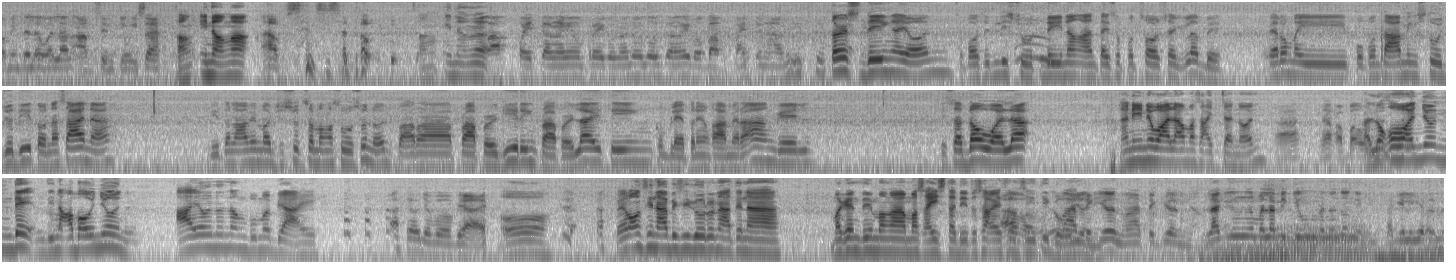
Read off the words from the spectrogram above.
kami dalawa lang, absent yung isa. Ang ina nga. Absent si sa daw. Ang ina nga. Backfight ka ngayon, pre. Kung nanonood ka ngayon, backfight ka namin. Thursday ngayon, supposedly shoot day ng Anti-Support Social Club eh. Pero may pupunta kaming studio dito na sana dito na kami mag-shoot sa mga susunod para proper gearing, proper lighting, kompleto na yung camera angle. Si sa daw wala. Naniniwala ka masakit siya nun? ha? Nakabaon. Kalokohan yun. Hindi, hindi nakabaon yun. Ayaw nun nang bumabiyahe. Ayaw niya bumabiyahe. Oo. Pero kung sinabi siguro natin na maganda yung mga masahista dito sa Quezon Ah, City, go matik yun. yun, matik yun. Laging malamig yung ano nun eh. Tagiliran.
